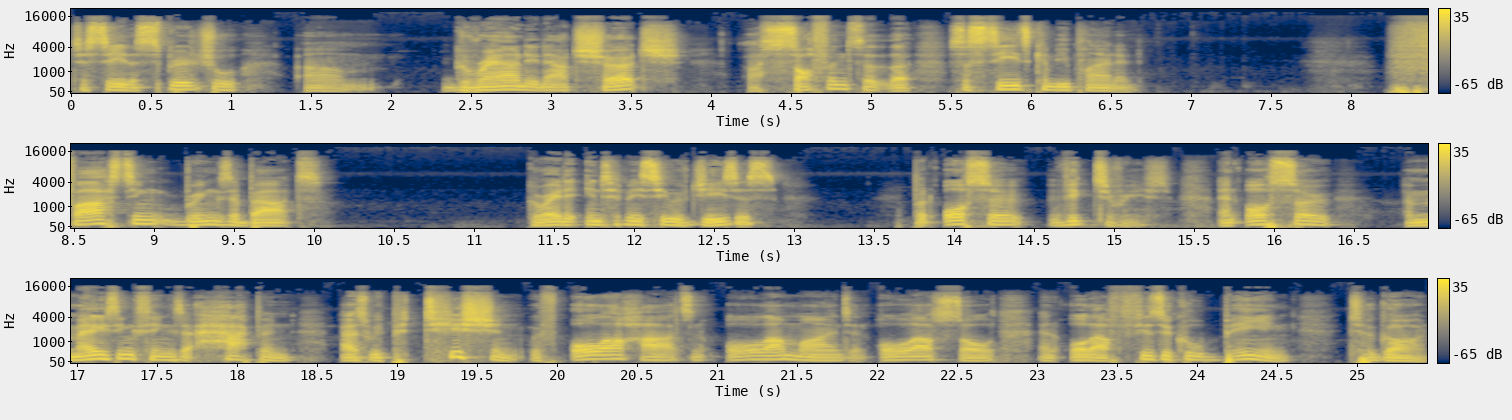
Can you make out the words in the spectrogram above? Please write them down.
to see the spiritual um, ground in our church are softened so that the so seeds can be planted. Fasting brings about greater intimacy with Jesus, but also victories and also amazing things that happen as we petition with all our hearts and all our minds and all our soul and all our physical being to God.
